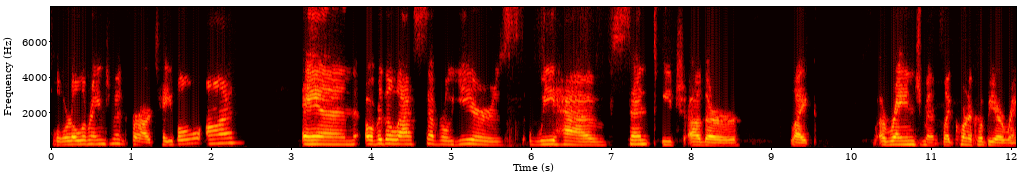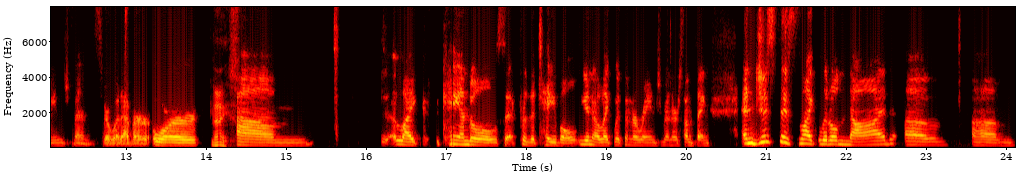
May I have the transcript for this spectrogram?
floral arrangement for our table on. And over the last several years, we have sent each other like arrangements, like cornucopia arrangements or whatever, or Nice. um like candles for the table you know like with an arrangement or something. And just this like little nod of um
